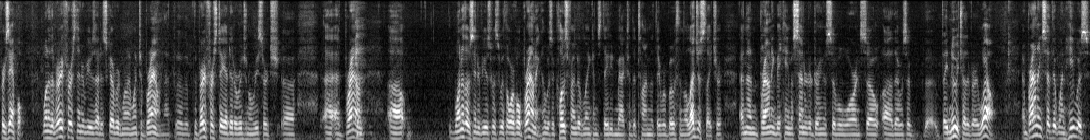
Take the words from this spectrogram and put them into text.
For example, one of the very first interviews I discovered when I went to Brown, that, uh, the, the, very first day I did original research uh, uh, at Brown, uh, one of those interviews was with Orville Browning, who was a close friend of Lincoln's dating back to the time that they were both in the legislature. And then Browning became a senator during the Civil War, and so uh, there was a, uh, they knew each other very well. And Browning said that when he was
